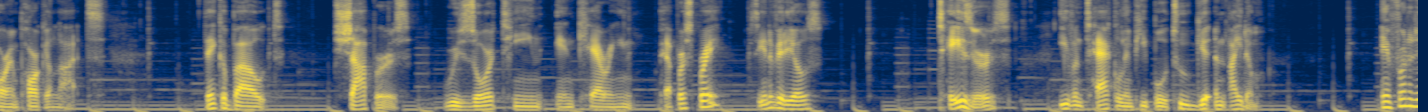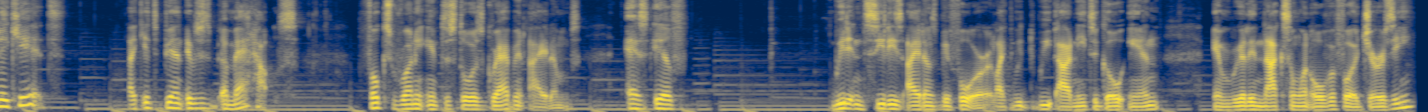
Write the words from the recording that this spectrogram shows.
or in parking lots. Think about shoppers resorting in carrying pepper spray, seeing the videos, tasers, even tackling people to get an item in front of their kids. Like it's been, it was just a madhouse. Folks running into stores grabbing items as if we didn't see these items before. Like we, we, I need to go in and really knock someone over for a jersey.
